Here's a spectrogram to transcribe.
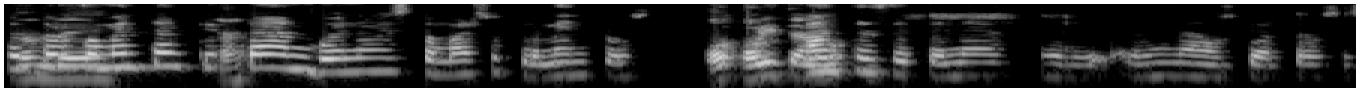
Doctor, comentan qué ah. tan bueno es tomar suplementos ahorita antes de tener una osteoartrosis.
